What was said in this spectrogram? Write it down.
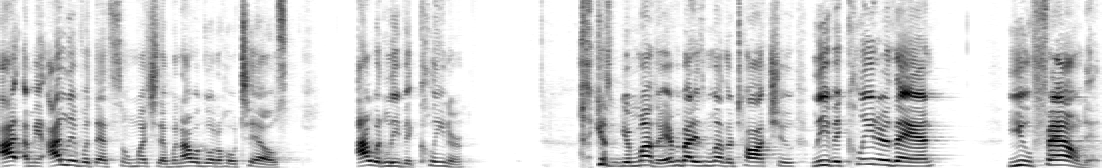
I, I mean, I live with that so much that when I would go to hotels, I would leave it cleaner because your mother, everybody's mother taught you, leave it cleaner than you found it.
